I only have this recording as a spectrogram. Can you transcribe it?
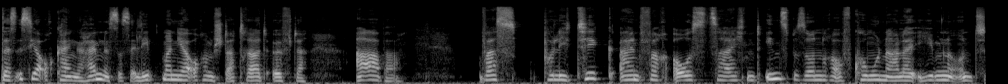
Das ist ja auch kein Geheimnis, das erlebt man ja auch im Stadtrat öfter. Aber was Politik einfach auszeichnet, insbesondere auf kommunaler Ebene. Und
